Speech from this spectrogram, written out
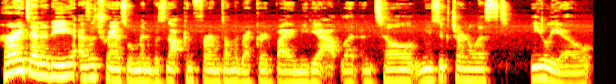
Her identity as a trans woman was not confirmed on the record by a media outlet until music journalist Elio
